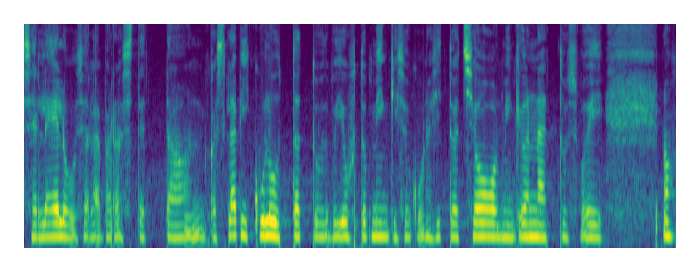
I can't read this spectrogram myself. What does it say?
selle elu, sellepärast et ta on kas läbi kulutatud või juhtub mingisugune situatsioon, mingi õnnetus või noh,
